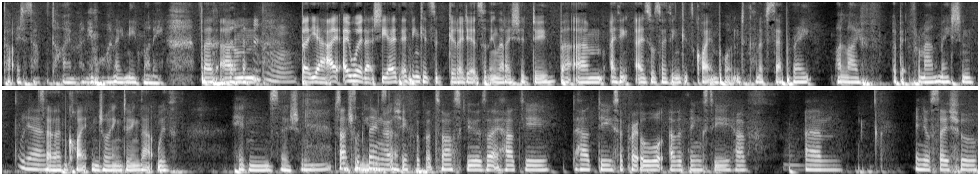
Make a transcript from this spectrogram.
but I just don't have the time anymore, and I need money. But um, but yeah, I, I would actually. I, I think it's a good idea. It's something that I should do. But um, I think I also think it's quite important to kind of separate my life a bit from animation. yeah. So I'm quite enjoying doing that with hidden social That's social the thing I actually forgot to ask you is like how do you how do you separate or what other things do you have um, in your social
